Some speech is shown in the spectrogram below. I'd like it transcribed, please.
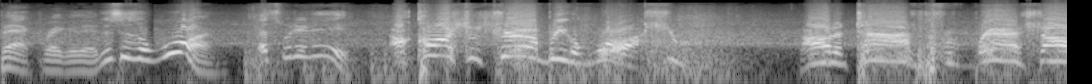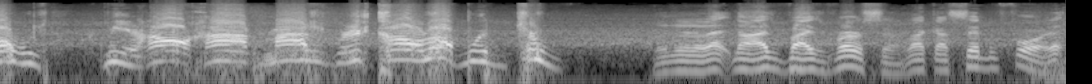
backbreaker there. This is a war. That's what it is. Of course it should be a war. Shoot. All the time Bradshaw was being all hot mighty, but it's caught up with him too. No, no, no. That, no, that's vice versa. Like I said before, that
